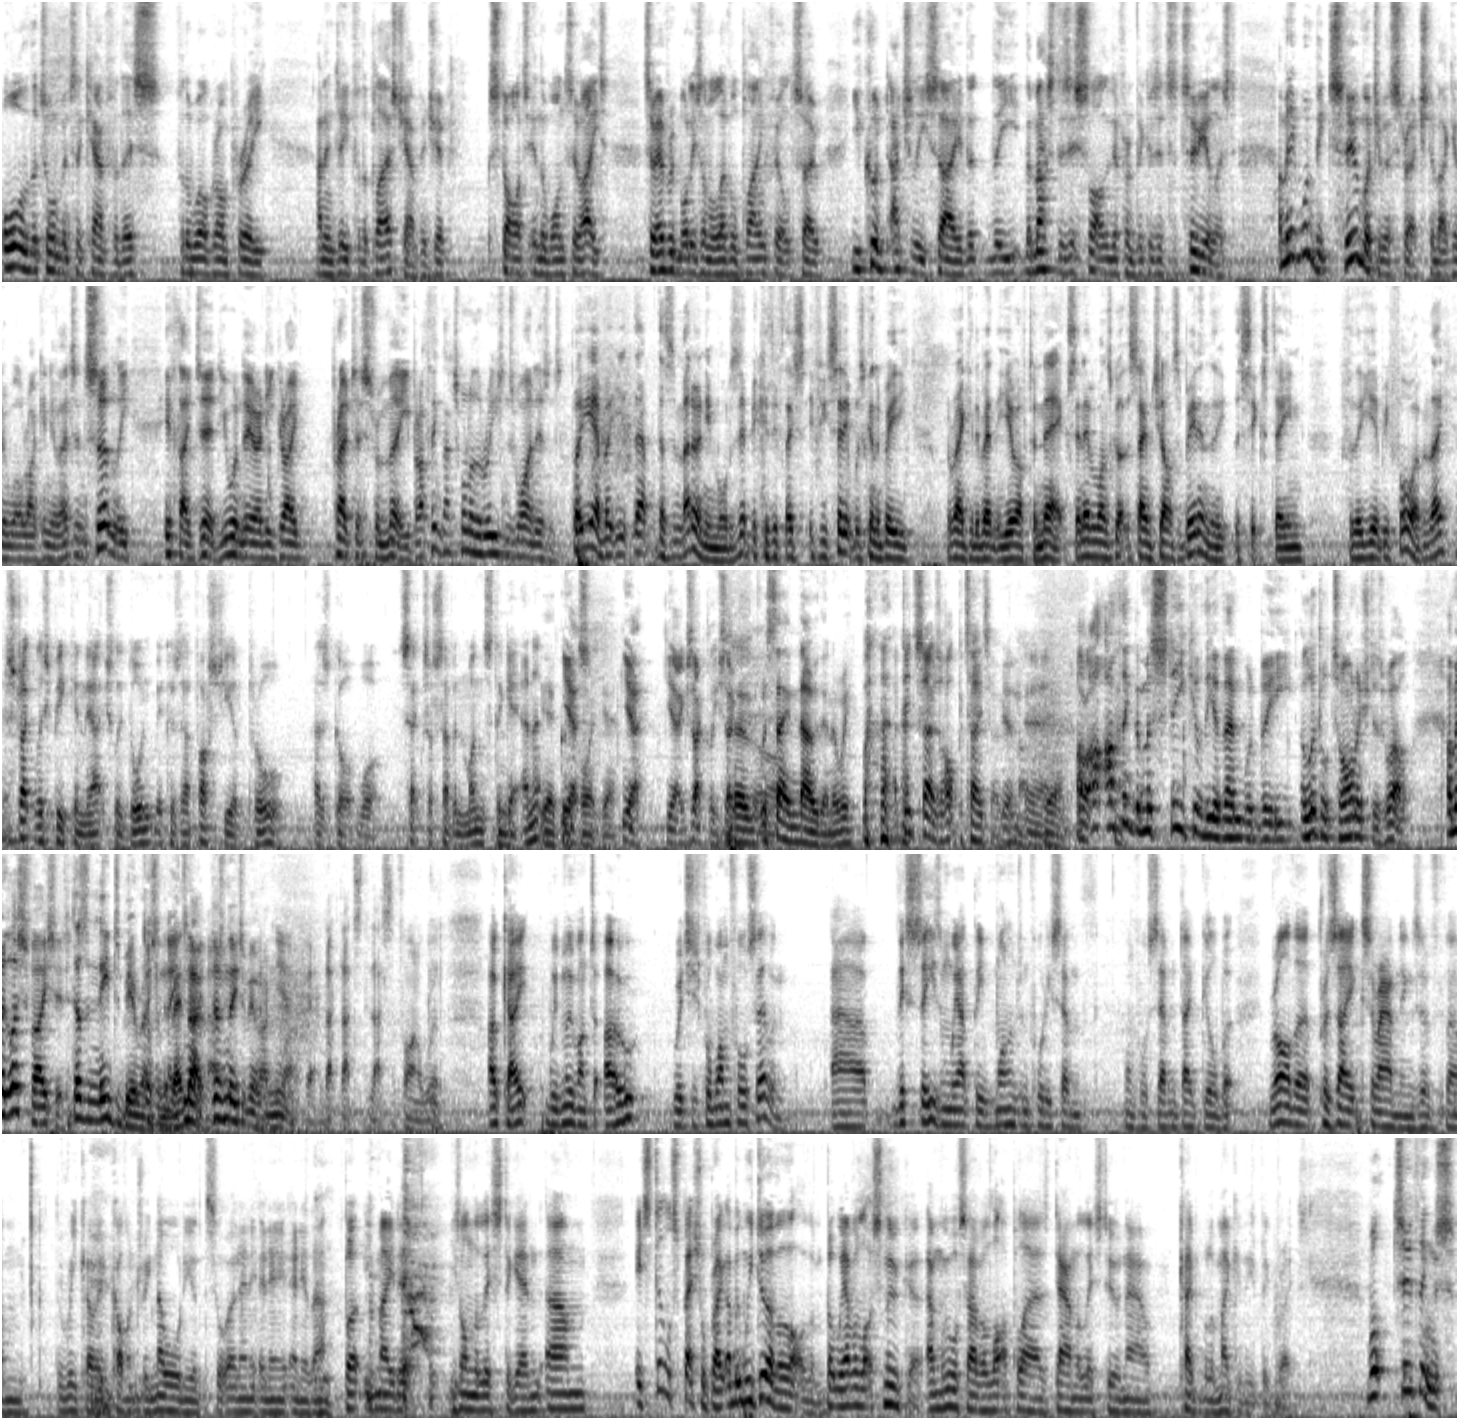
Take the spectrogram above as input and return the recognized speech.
all of the tournaments that count for this, for the World Grand Prix, and indeed for the Players Championship, start in the 1 to 8. So everybody's on a level playing field. So you could actually say that the, the Masters is slightly different because it's a two year list. I mean, it wouldn't be too much of a stretch to make it a world ranking event, and certainly if they did, you wouldn't hear any great protests from me. But I think that's one of the reasons why it isn't. But yeah, but you, that doesn't matter anymore, does it? Because if they if you said it was going to be a ranking event the year after next, then everyone's got the same chance of being in the, the 16 for the year before, haven't they? Strictly speaking, they actually don't because a first year pro has got what six or seven months to get in it. Yeah, good yes. point. Yeah. Yeah, yeah, exactly. So, So we're saying no, then, are we? I did say it was a hot potato, didn't I? Yeah. I- I, I think the mystique of the event would be a little tarnished as well. I mean, let's face it. It doesn't need to be a Doesn't ranking need event. to No, it doesn't need to be a ranking Yeah, yeah that, that's that's the final word. Okay, we move on to O, which is for one four seven. Uh, this season we had the 147th 147 Dave Gilbert. Rather prosaic surroundings of um, the Ricoh in Coventry. No audience or any, any any of that. But he made it. He's on the list again. Um, it's still a special break. I mean, we do have a lot of them, but we have a lot of snooker, and we also have a lot of players down the list who are now capable of making these big breaks. Well, two things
